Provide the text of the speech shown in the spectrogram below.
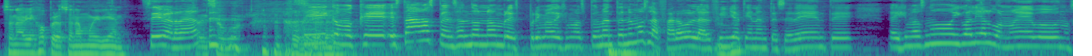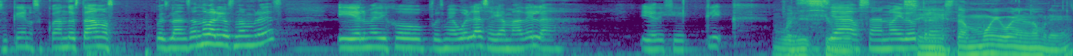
suena viejo, pero suena muy bien. Sí, ¿verdad? Sabor. Sí, como que estábamos pensando nombres. Primero dijimos, pues mantenemos la farola, al fin ya tiene antecedente. Le dijimos, no, igual hay algo nuevo, no sé qué, no sé cuándo. Estábamos pues lanzando varios nombres y él me dijo, pues mi abuela se llama Adela. Y yo dije, clic. Pues Buenísimo. ya, o sea, no hay de sí, otra. está muy buen el nombre, ¿eh?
